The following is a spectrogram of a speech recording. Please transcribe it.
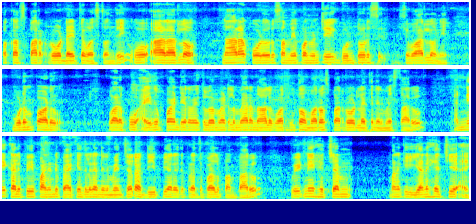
ఒక స్పర్ రోడ్ అయితే వస్తుంది. ఓఆర్ఆర్లో నారా కోడూరు సమీపం నుంచి గుంటూరు శివార్లోని శివారులోని వరకు ఐదు పాయింట్ ఇరవై కిలోమీటర్ల మేర నాలుగు వరుసలతో మరో స్పర్ రోడ్లు అయితే నిర్మిస్తారు. అన్నీ కలిపి పన్నెండు ప్యాకేజీలుగా నిర్మించారు. ఆ డిపిఆర్ అయితే ప్రతిపాదనలు పంపారు. వీటిని హెచ్ఎం మనకి ఎన్హెచ్ఏఐ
